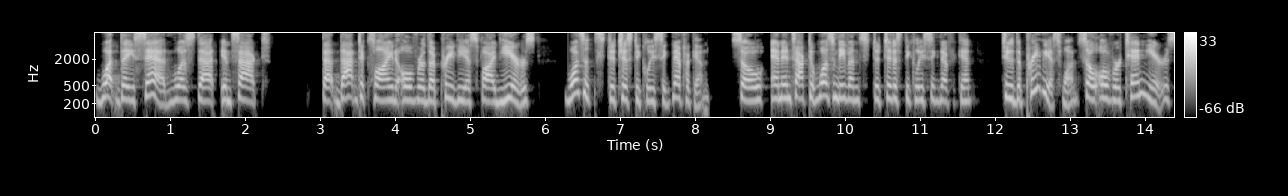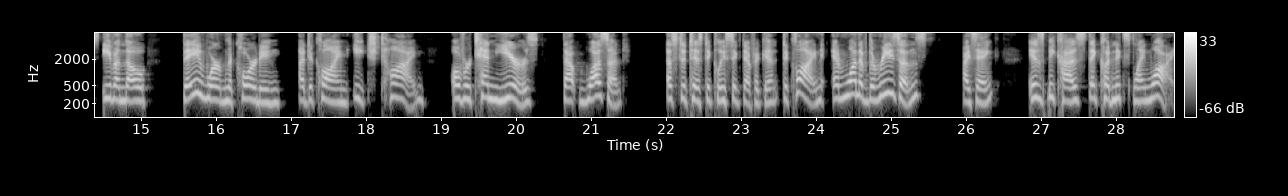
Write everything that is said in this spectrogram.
what they said was that, in fact, that that decline over the previous five years wasn't statistically significant. So, and in fact, it wasn't even statistically significant to the previous one. So, over 10 years, even though they were recording a decline each time, over 10 years, that wasn't a statistically significant decline. And one of the reasons, I think, is because they couldn't explain why.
